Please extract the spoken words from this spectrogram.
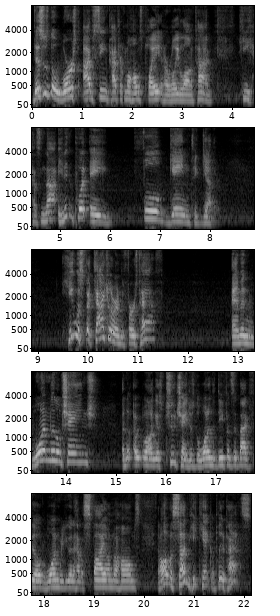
This is the worst I've seen Patrick Mahomes play in a really long time. He has not. He didn't put a full game together. He was spectacular in the first half, and then one little change. Uh, well, I guess two changes. The one in the defensive backfield, one where you're going to have a spy on Mahomes, and all of a sudden he can't complete a pass.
